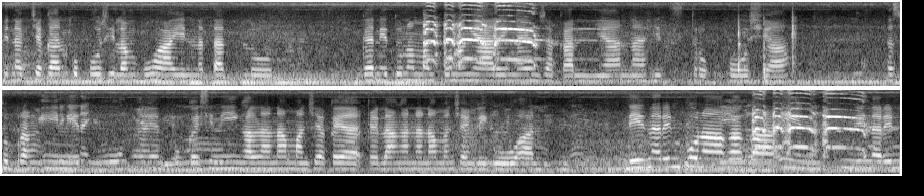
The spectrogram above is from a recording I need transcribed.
Pinagtyagaan ko po silang buhayin na tatlo. Ganito naman po nangyari ngayon sa kanya na heat stroke po siya. Na sobrang init. Ayan po guys, siningal na naman siya kaya kailangan na naman siyang liguan. Hindi na rin po nakakain. Hindi na rin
